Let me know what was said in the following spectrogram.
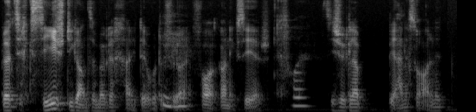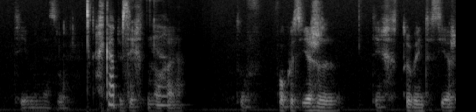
plötzlich siehst du die ganzen Möglichkeiten, die du Mhm. vorher gar nicht gesehen hast. Voll. Es ist ja, glaube ich, bei eigentlich so allen Themen so. Ich glaube, du dich dann ja. nachher darauf fokussierst oder dich darüber interessierst,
